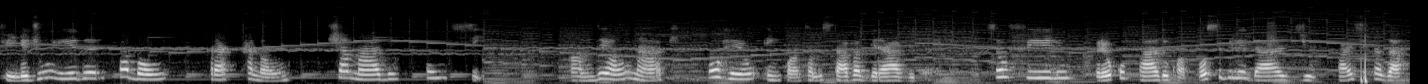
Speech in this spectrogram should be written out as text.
filha de um líder Tabon para Kanon chamado Punsi. Amdeon Nak morreu enquanto ela estava grávida. Seu filho, preocupado com a possibilidade de o pai se casar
